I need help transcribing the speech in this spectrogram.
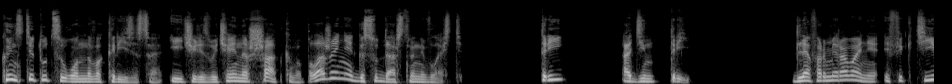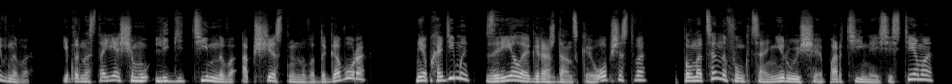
конституционного кризиса и чрезвычайно шаткого положения государственной власти. 3.1.3. Для формирования эффективного и по-настоящему легитимного общественного договора необходимы зрелое гражданское общество, полноценно функционирующая партийная система,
